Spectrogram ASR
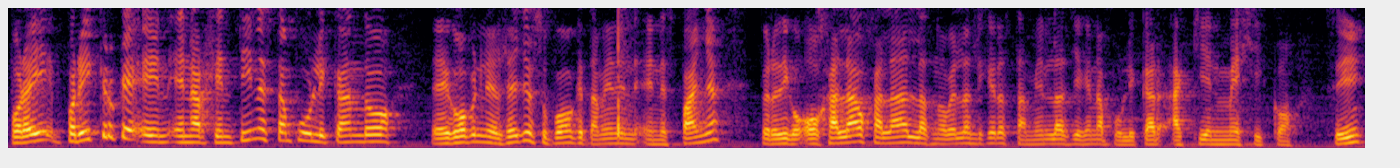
por ahí, por ahí creo que en, Argentina están publicando Goblin Slayer, supongo que también en, España, pero digo, ojalá, ojalá las novelas ligeras también las lleguen a publicar aquí en México, ¿sí?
